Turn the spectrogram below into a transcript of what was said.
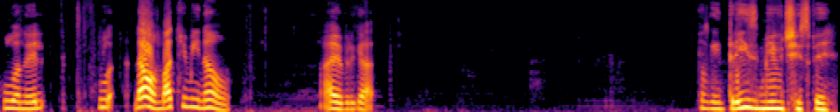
Pula nele. Pula. Não, bate em mim, não. Aí, obrigado. Eu ganhei 3 mil de XP.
